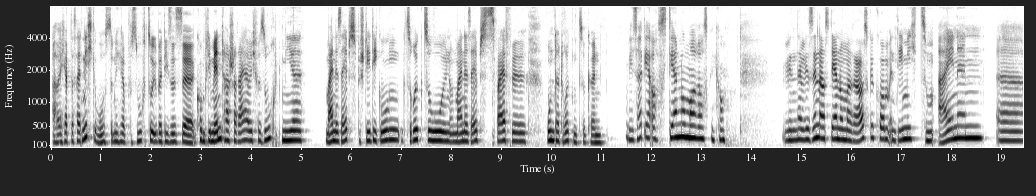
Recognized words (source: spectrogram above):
Aber ich habe das halt nicht gewusst und ich habe versucht, so über dieses äh, Komplimenthascherei habe ich versucht, mir meine Selbstbestätigung zurückzuholen und meine Selbstzweifel unterdrücken zu können. Wie seid ihr aus der Nummer rausgekommen? Wir, wir sind aus der Nummer rausgekommen, indem ich zum einen äh,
